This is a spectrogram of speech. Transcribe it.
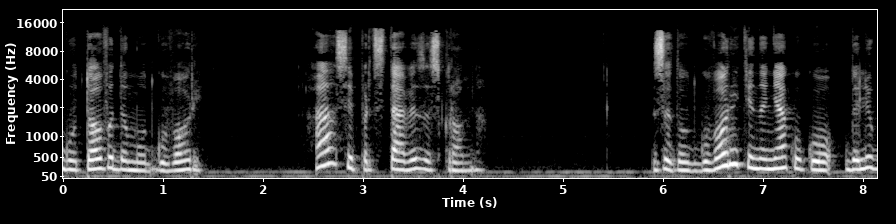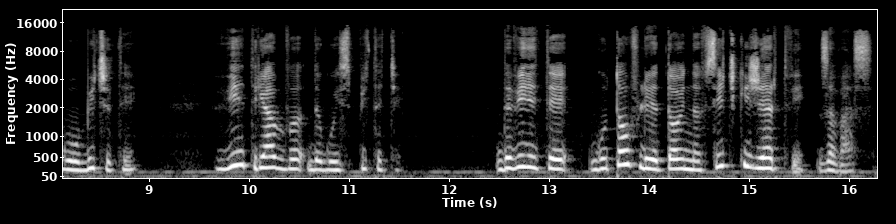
готова да му отговори, а се представя за скромна. За да отговорите на някого дали го обичате, вие трябва да го изпитате. Да видите готов ли е той на всички жертви за вас.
